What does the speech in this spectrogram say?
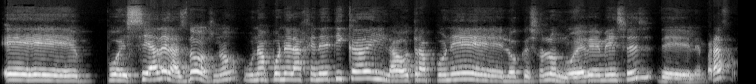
eh, pues sea de las dos, ¿no? Una pone la genética y la otra pone lo que son los nueve meses del embarazo.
